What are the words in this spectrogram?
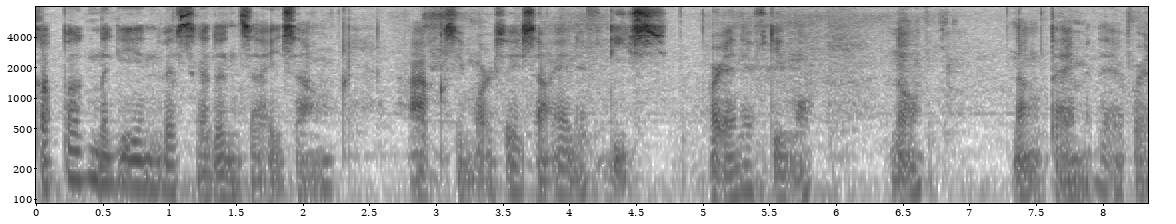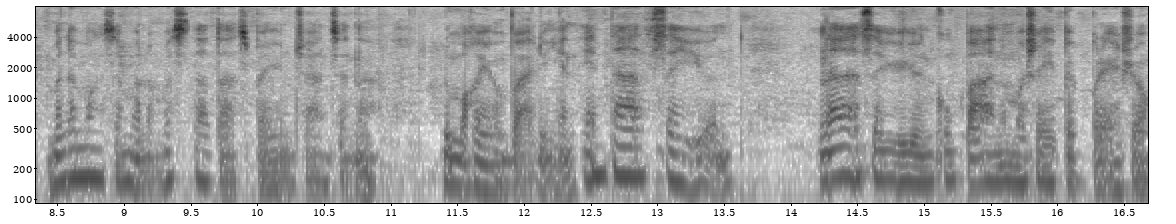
kapag nag invest ka dun sa isang Axie or sa isang NFTs or NFT mo, no, ng time and effort, malamang sa malamang mas tataas pa yung chance na lumaki yung value yan. And nasa yun, nasa yun kung paano mo siya ipepresyo,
